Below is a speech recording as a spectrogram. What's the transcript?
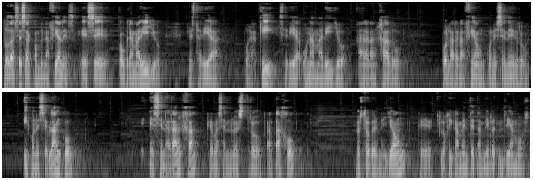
todas esas combinaciones, ese ocre amarillo que estaría por aquí, sería un amarillo anaranjado por la relación con ese negro y con ese blanco, ese naranja que va a ser nuestro atajo, nuestro vermellón, que lógicamente también lo tendríamos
